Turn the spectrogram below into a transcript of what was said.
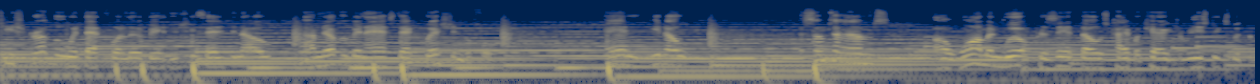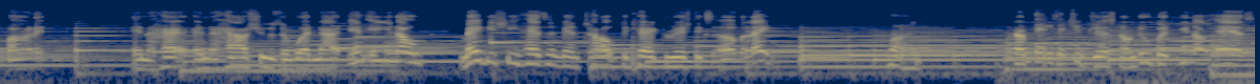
she struggled with that for a little bit, and she says, you know, I've never been asked that question before, and you know, sometimes a woman will present those type of characteristics with the bonnet and the hair and the house shoes and whatnot, and, and you know, maybe she hasn't been taught the characteristics of a lady. Right. Things that you just don't do, but you know, as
